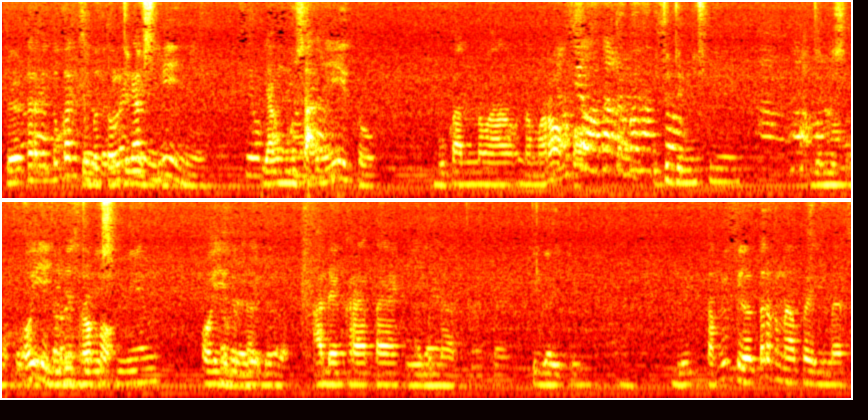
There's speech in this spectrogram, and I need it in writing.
Filter itu kan Filter sebetulnya kan jenisnya. ininya. Yang busanya itu bukan nama nama rokok. itu jenisnya jenis rokok Oh iya, jenis rokok. oh iya ada benar ada yang kretek iya ada benar tiga itu Beli- tapi filter kenapa image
